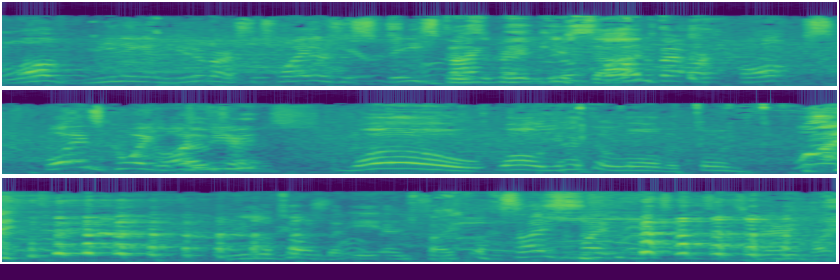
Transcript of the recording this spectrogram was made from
love, meaning in the universe. That's why there's a space Does it background. make We you don't talk about our cocks. What is going on How here? you- Whoa, whoa! You had to lower the tone. What? We were talking about eight inch five. the pipe. size of my penis is very much.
